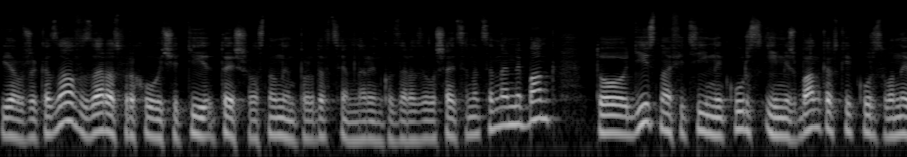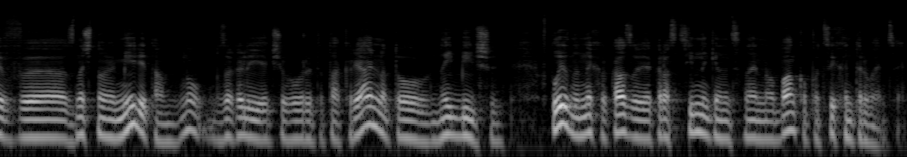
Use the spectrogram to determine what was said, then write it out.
я вже казав, зараз враховуючи ті, те, що основним продавцем на ринку зараз залишається Національний банк, то дійсно офіційний курс і міжбанківський курс вони в е, значної мірі там, ну, взагалі, якщо говорити так реально, то найбільший вплив на них оказує якраз цінники Національного банку по цих інтервенціях.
